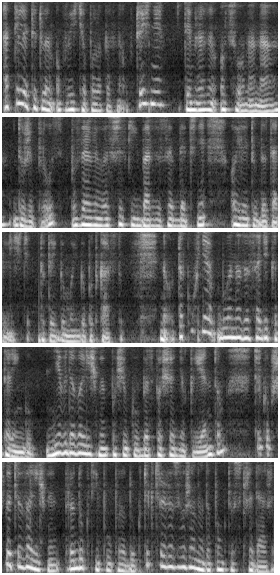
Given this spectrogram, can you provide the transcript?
a tyle tytułem opowieści o Polakach na obczyźnie. Tym razem odsłona na duży plus. Pozdrawiam Was wszystkich bardzo serdecznie, o ile tu dotarliście do tego mojego podcastu. No, ta kuchnia była na zasadzie cateringu. Nie wydawaliśmy posiłków bezpośrednio klientom, tylko przygotowywaliśmy produkty i półprodukty, które rozwożono do punktów sprzedaży.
